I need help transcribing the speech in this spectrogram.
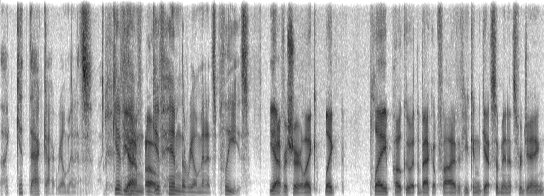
like get that guy real minutes. Like, give Yeah, him oh. give him the real minutes, please. Yeah, for sure. Like like play Poku at the backup five if you can get some minutes for Dieng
